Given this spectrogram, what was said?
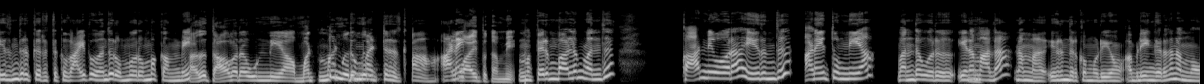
இருந்திருக்கிறதுக்கு வாய்ப்பு வந்து ரொம்ப ரொம்ப கம்மி அது தாவர உண்ணியா மட்டும் மட்டும் இருக்கு. வாய்ப்பு கம்மி நம்ம பெரும்பாலும் வந்து கார்னிவோரா இருந்து அனைத்துண்ணியா வந்த ஒரு இனமா தான் நம்ம இருந்திருக்க முடியும் அப்படிங்கறத நம்ம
